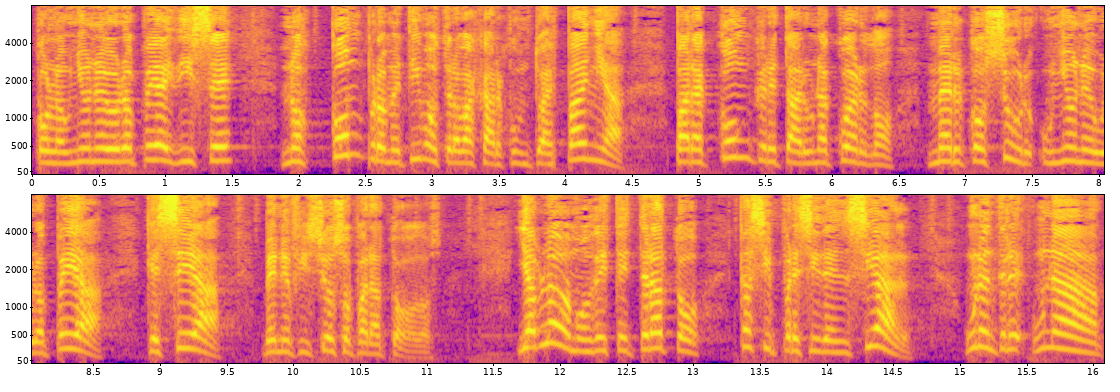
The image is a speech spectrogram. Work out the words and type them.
con la Unión Europea y dice, nos comprometimos a trabajar junto a España para concretar un acuerdo Mercosur-Unión Europea que sea beneficioso para todos. Y hablábamos de este trato casi presidencial, una, una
